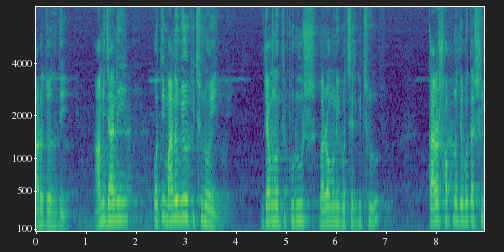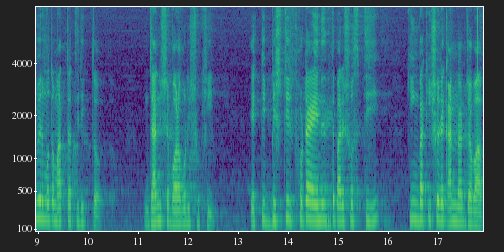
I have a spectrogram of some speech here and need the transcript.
আরও জলদি। আমি জানি, অতি মানবীয় কিছু নই যেমন অতি পুরুষ বা রমণী গোছের কিছু, কারও স্বপ্ন দেবতা শিবের মতো মাত্রাতিরিক্ত, জানি সে বরাবরই সুখী। একটি বৃষ্টির ফোঁটা এনে দিতে পারে স্বস্তি কিংবা কিশোরে কান্নার জবাব,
